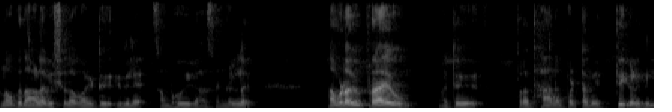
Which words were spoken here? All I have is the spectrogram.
നമുക്ക് നാളെ വിശദമായിട്ട് ഇതിലെ സംഭവവികാസങ്ങളിൽ നമ്മുടെ അഭിപ്രായവും മറ്റ് പ്രധാനപ്പെട്ട വ്യക്തികൾ ഇതിൽ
